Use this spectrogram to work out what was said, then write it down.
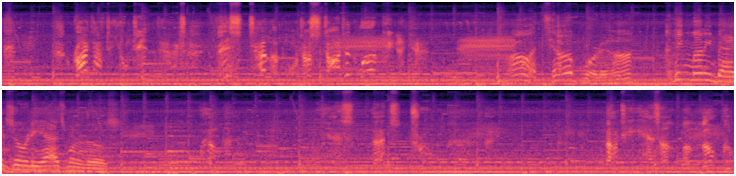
Gnorc. Right after you did that, this teleporter started working again. Oh, a teleporter, huh? I think Moneybags already has one of those. Well, yes, that's true. But he has a, a local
